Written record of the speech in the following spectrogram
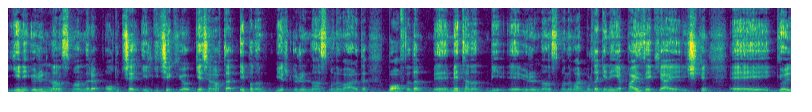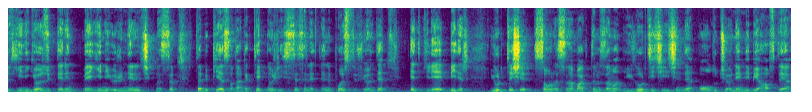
yeni ürün lansmanları oldukça ilgi çekiyor. Geçen hafta Apple'ın bir ürün lansmanı vardı. Bu hafta da e, Meta'nın bir e, ürün lansmanı var. Burada gene yapay zekaya ilişkin e, göz, yeni gözlüklerin ve yeni ürünlerin çıkması tabii piyasalardaki teknoloji hisse senetlerini pozitif yönde etkileyebilir. Yurt dışı sonrasına baktığımız zaman yurt içi içinde oldukça önemli bir haftaya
